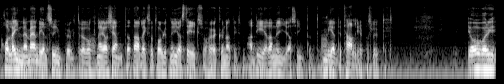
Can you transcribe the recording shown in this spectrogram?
hålla inne med en del synpunkter. Och ja. när jag känt att Alex har tagit nya steg så har jag kunnat liksom addera nya synpunkter. Ja. Mer detaljer på slutet. Jag har varit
